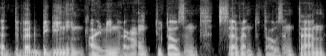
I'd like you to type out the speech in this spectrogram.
At the very beginning, I mean around 2007, 2010,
